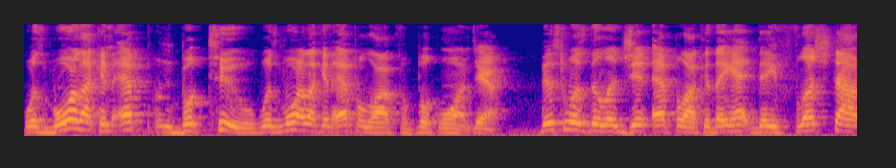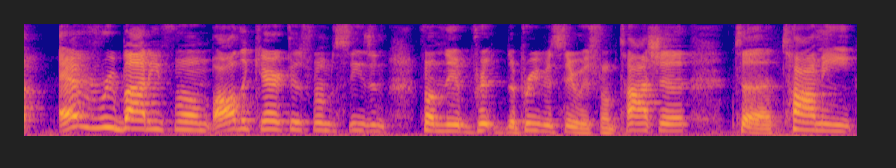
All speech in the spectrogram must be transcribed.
was more like an ep. Book two was more like an epilogue for book one. yeah. This was the legit epilogue because they had they flushed out everybody from all the characters from season from the the previous series from Tasha to Tommy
